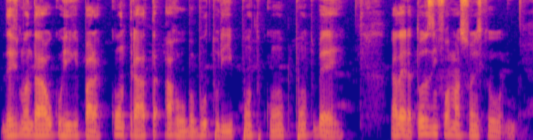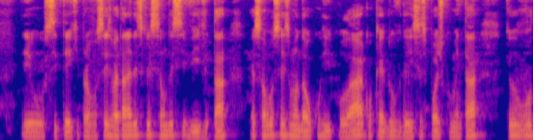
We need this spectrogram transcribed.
devem mandar o currículo para contrata@buturi.com.br. Galera, todas as informações que eu eu citei aqui para vocês vai estar na descrição desse vídeo, tá? É só vocês mandar o currículo lá, qualquer dúvida aí vocês podem comentar, que eu vou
